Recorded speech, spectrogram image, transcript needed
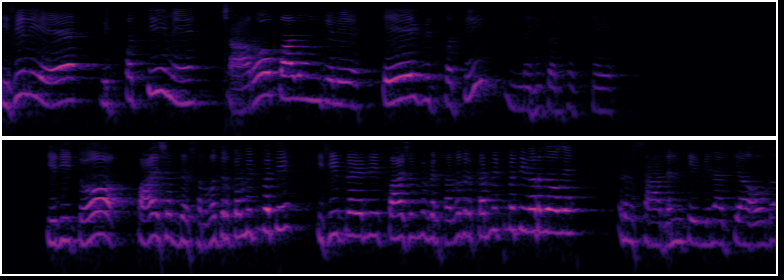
इसीलिए वित्पत्ति में चारों पादों के लिए एक वित्पत्ति नहीं कर सकते। यदि तो पाय शब्द सर्वत्र कर्मित्पत्ति इसी प्रकार पाय शब्द फिर सर्वत्र कर्मित्पत्ति कर दोगे तो साधन के बिना क्या होगा?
